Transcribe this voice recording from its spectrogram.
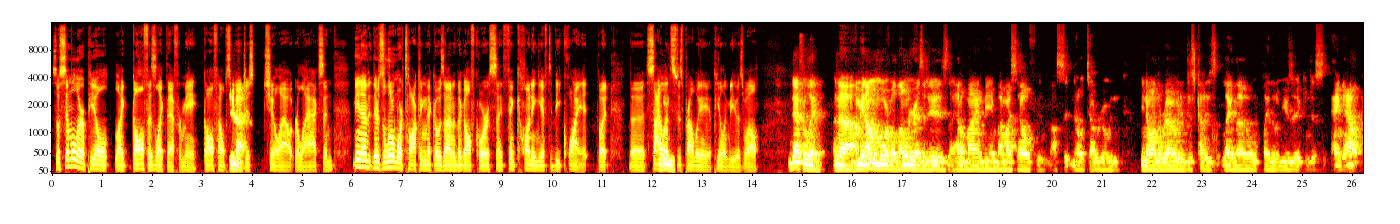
So similar appeal, like golf is like that for me. Golf helps yeah. me just chill out, relax, and I mean, I, there's a little more talking that goes on in the golf course. I think hunting, you have to be quiet but the silence mm-hmm. is probably appealing to you as well. Definitely. And uh, I mean, I'm more of a loner as it is. Like, I don't mind being by myself, and I'll sit in the hotel room and you know on the road and just kind of just lay low, play a little music, and just hang out.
